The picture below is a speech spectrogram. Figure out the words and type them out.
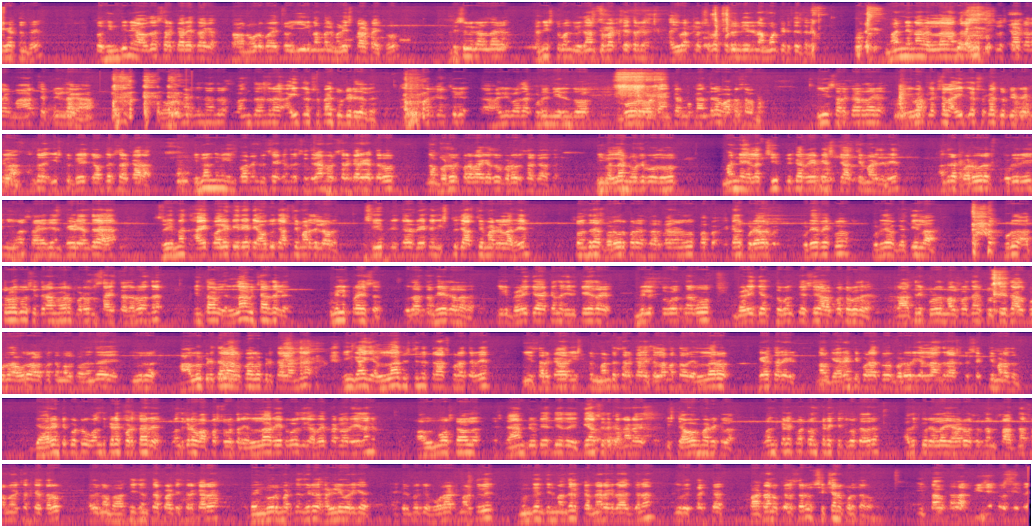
ಹೇಳ್ತೇನೆ ಸೊ ಹಿಂದಿನ ಯಾವುದೇ ಸರ್ಕಾರ ಇದ್ದಾಗ ತಾವು ನೋಡಬಾಯ್ತು ಈಗ ನಮ್ಮಲ್ಲಿ ಮಳೆ ಸ್ಟಾರ್ಟ್ ಆಯ್ತು. ಬಿಸಿಲುಗಾಲದಾಗ ಕನಿಷ್ಠ ಒಂದು ವಿಧಾನಸಭಾ ಕ್ಷೇತ್ರಕ್ಕೆ ಐವತ್ತು ಲಕ್ಷ ರೂಪಾಯಿ ಕುಡಿಯೋ ನೀರಿನ ಅಮೌಂಟ್ ಇಡ್ತಿದ್ರು. ಮೊನ್ನೆ ನಾವೆಲ್ಲ ಅಂದ್ರೆ ಬಿಸಿಲು ಸ್ಟಾರ್ಟ್ ಆದಾಗ ಮಾರ್ಚ್, ಏಪ್ರಿಲ್ದಾಗ ಗೌರ್ಮೆಂಟ್ದಿಂದ ಅಂದ್ರೆ ಒಂದು ಅಂದ್ರೆ ಐದು ಲಕ್ಷ ರೂಪಾಯಿ ದುಡ್ಡು ಹಿಡಿದಲ್ರಿ. ಎಮರ್ಜೆನ್ಸಿಗೆ ಹಳ್ಳಿಗಳದಾಗ ಕುಡಿಯೋ ನೀರಿಂದು, ಬೋರ್, ಟ್ಯಾಂಕರ್ ಮುಖಾಂತರ ವಾಟರ್ ಸಪ್ಲೈ ಈ ಸರ್ಕಾರದಾಗ ಐವತ್ತು ಲಕ್ಷ ಅಲ್ಲ, ಐದು ಲಕ್ಷ ರೂಪಾಯಿ ದುಡ್ಡು ಇಟ್ಟಿರಕಿಲ್ಲ. ಅಂದ್ರೆ ಇಷ್ಟು ಬೇಜವಾಬ್ದಾರಿ ಸರ್ಕಾರ. ಇನ್ನೊಂದು ನಿಮಗೆ ಇಂಪಾರ್ಟೆಂಟ್ ವಿಷಯ ಯಾಕಂದ್ರೆ ಸಿದ್ದರಾಮಯ್ಯ ಅವ್ರ ಸರ್ಕಾರ ಹೇಳ್ತಾರೋ, ನಾವು ಬಡವ್ರ ಪರವಾಗಿ ಅದು, ಬಡವ್ರ ಸರ್ಕಾರ ಅಂತ. ನೀವೆಲ್ಲ ನೋಡಿರ್ಬೋದು, ಮೊನ್ನೆ ಎಲ್ಲ ಚೀಪ್ ಲಿಕ್ಕರ್ ರೇಟ್ ಎಷ್ಟು ಜಾಸ್ತಿ ಮಾಡಿದ್ರಿ. ಅಂದ್ರೆ ಬಡವ್ರ ಕುಡಿರಿ, ನೀವ ಸಾಯಿರಿ ಅಂತ ಹೇಳಿ ಅಂದ್ರೆ ಶ್ರೀಮಂತ್ ಹೈ ಕ್ವಾಲಿಟಿ ರೇಟ್ ಯಾವುದೂ ಜಾಸ್ತಿ ಮಾಡಿದಿಲ್ಲ ಅವರು. ಚೀಪ್ ಲಿಕ್ಕರ್ ರೇಟ್ ಇಷ್ಟು ಜಾಸ್ತಿ ಮಾಡಿರಲ್ಲ ರೀ. ಸೊ ಅಂದ್ರೆ ಬಡವ್ರ ಪರ ಸರ್ಕಾರ ಅನ್ನೋದು ಪಾಪ, ಯಾಕಂದ್ರೆ ಕುಡಿಯೋರು ಕುಡಿಯಬೇಕು, ಕುಡಿಯೋ ಗತಿ ಇಲ್ಲ. ಕುಡಿದು ಅದ್ರೊಳಗೂ ಸಿದ್ದರಾಮಯ್ಯ ಅವರು ಬಡವ್ರನ್ನ ಸಾಯಿಸ್ತಾ ಇದ್ದಾರೆ ಅಂದ್ರೆ ಇಂಥವು ಎಲ್ಲಾ ವಿಚಾರದಲ್ಲಿ ಮಿಲ್ಕ್ ಪ್ರೈಸ್ ಉದಾಹರಣೆ ಭೇದಲ್ಲ ಈಗ ಬೆಳಿಗ್ಗೆ ಯಾಕಂದ್ರೆ ಇದಕ್ಕೆ ಮಿಲ್ಕ್ ತಗೊಳ್ತಾಗೂ ಬೆಳಿಗ್ಗೆ ತಗೊಂಡ್ ಕೇಸಿ ಅಳ್ಕೊ ತಗೋದ್ರೆ, ರಾತ್ರಿ ಕುಡಿದು ತುಟ್ಟಿ ಇದ್ದ ಅಲ್ಲಿ ಕುಡಿದು ಅವರು ಅಳ್ಕೊತ ಮಲ್ಕೋದು. ಅಂದ್ರೆ ಇವರು ಹಾಲು ಬಿಡ್ತಲ್ಲ ಅಲ್ಕೋಹಾಲು ಬಿಡ್ತಲ್ಲ. ಅಂದ್ರೆ ಹಿಂಗಾಗಿ ಎಲ್ಲಾ ದೃಷ್ಟಿಯಿಂದ ತ್ರಾಸ ಕೊಡತ್ತಾರ್ರಿ ಈ ಸರ್ಕಾರ ಇಷ್ಟು ಮಂಡ ಸರ್ಕಾರ ಐತೆಲ್ಲ ಮತ್ತು ಅವ್ರು ಎಲ್ಲರೂ ಹೇಳ್ತಾರೆ ನಾವು ಗ್ಯಾರಂಟಿ ಕೊಡೋದು, ಬಡವರಿಗೆಲ್ಲ ಅಂದ್ರೆ ಅಷ್ಟು ಶಕ್ತಿ ಮಾಡೋದು ಗ್ಯಾರಂಟಿ ಕೊಟ್ಟರು ಒಂದು ಕಡೆ ಕೊಡ್ತಾರೆ, ಒಂದು ಕಡೆ ವಾಪಸ್ ತಗೋತಾರೆ. ಎಲ್ಲಾ ರೇಟ್ಗಳು ಈಗ ಅಭಯ ಪಾಟೀಲ್ ಅವ್ರು ಆಲ್ಮೋಸ್ಟ್ ಆಲ್ ಸ್ಟ್ಯಾಂಪ್ ಡ್ಯೂಟಿ ಐತಿ ಇದು. ಇತಿಹಾಸ ಇದೆ ಕರ್ನಾಟಕ. ಇಷ್ಟು ಯಾವಾಗ ಮಾಡಿರ್ಕಿಲ್ಲ ಒಂದು ಕಡೆ ಕೊಟ್ಟು ಒಂದು ಕಡೆ ಕಿತ್ಕೋತಾದ್ರೆ ಅದಕ್ಕೆ ಇವರೆಲ್ಲ ಎರಡು ವರ್ಷದ ನಮ್ಮ ಸಾಧನಾ ಸಮಾವೇಶ ಅಂತ ಹೇಳ್ತಾರೋ, ಅದಕ್ಕೆ ನಾವು ಭಾರತೀಯ ಜನತಾ ಪಾರ್ಟಿ ಸರ್ಕಾರ ಬೆಂಗಳೂರು ಮಟ್ಟದಿಂದ ಹಿಡಿದು ಹಳ್ಳಿವರೆಗೆ ಇದ್ರ ಬಗ್ಗೆ ಹೋರಾಟ ಮಾಡ್ತೀವಿ. ಮುಂದಿನ ದಿನಮಾನದಲ್ಲಿ ಕರ್ನಾಟಕ ರಾಜ್ಯನ ಇವರು ತಕ್ಕ ಪಾಠನೂ ಕಲಿಸ್ತಾರೋ, ಶಿಕ್ಷಣ ಕೊಡ್ತಾರೋ. ಈ ತಾವು ಅಲ್ಲ ಬಿಜೆಪಿ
